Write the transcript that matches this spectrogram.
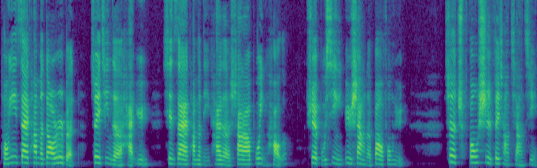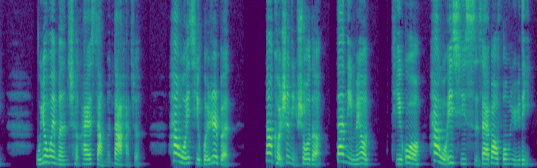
同意载他们到日本最近的海域。现在他们离开了沙拉波引号了，却不幸遇上了暴风雨。这风势非常强劲。五右卫门扯开嗓门大喊着：“和我一起回日本！”那可是你说的，但你没有提过和我一起死在暴风雨里。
